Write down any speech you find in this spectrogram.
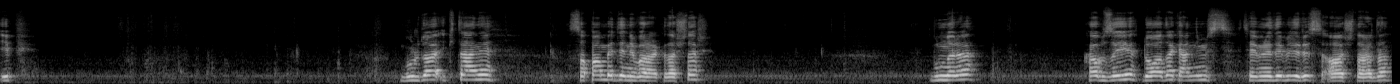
ip. Burada iki tane sapan bedeni var arkadaşlar. Bunlara kabzayı doğada kendimiz temin edebiliriz ağaçlardan.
